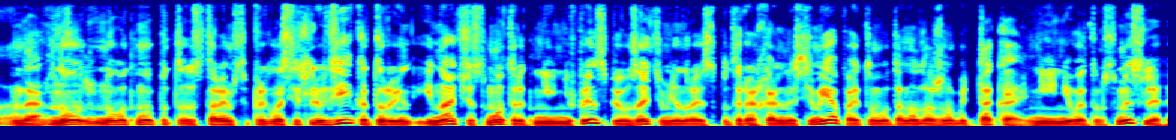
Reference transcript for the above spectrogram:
Э, да, но, но вот мы стараемся пригласить людей, которые иначе смотрят, не, не в принципе, вы знаете, мне нравится патриархальная семья, поэтому вот она должна быть такая. Не, не в этом смысле,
